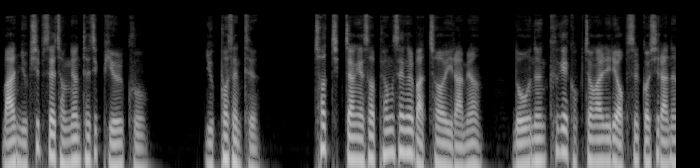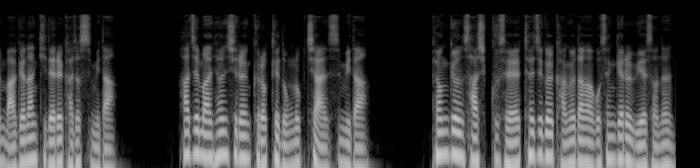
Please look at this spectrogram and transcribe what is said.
만 60세 정년 퇴직 비율 9, 6%. 첫 직장에서 평생을 바쳐 일하면 노후는 크게 걱정할 일이 없을 것이라는 막연한 기대를 가졌습니다. 하지만 현실은 그렇게 녹록치 않습니다. 평균 49세에 퇴직을 강요당하고 생계를 위해서는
